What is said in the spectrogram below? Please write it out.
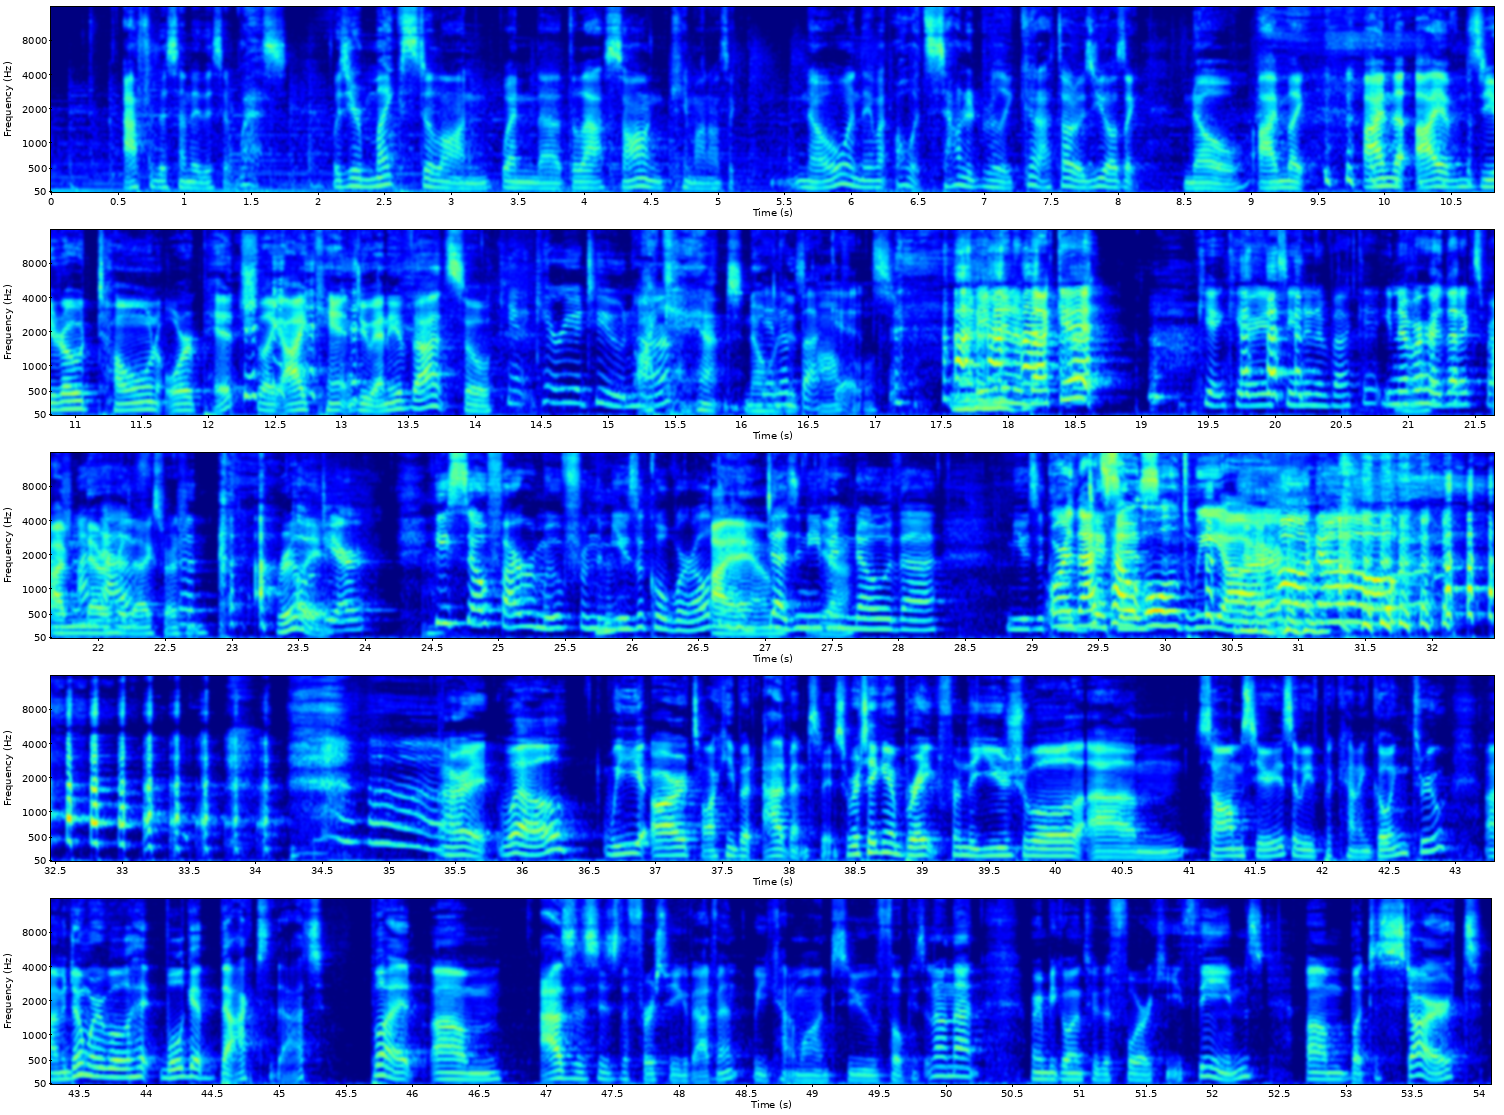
after the Sunday they said, "Wes, was your mic still on when uh, the last song came on?" I was like, "No," and they went, "Oh, it sounded really good. I thought it was you." I was like, no i'm like i'm the i have zero tone or pitch. Like i can't do any of that. So can't carry a tune huh? i can't. No in it a is bucket. awful. not even in a bucket? Can't carry a tune in a bucket? You never no. heard that expression? i've never heard that expression. Really? Oh dear. He's so far removed from the musical world that he am. doesn't even yeah. know the musical or that's disses. how old we are. Oh no. All right. Well we are talking about Advent today. So we're taking a break from the usual um, Psalm series that we've been kind of going through. Um, and don't worry, we'll hit, we'll get back to that. But um, as this is the first week of Advent, we kind of want to focus in on that. We're going to be going through the four key themes. Um, but to start,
